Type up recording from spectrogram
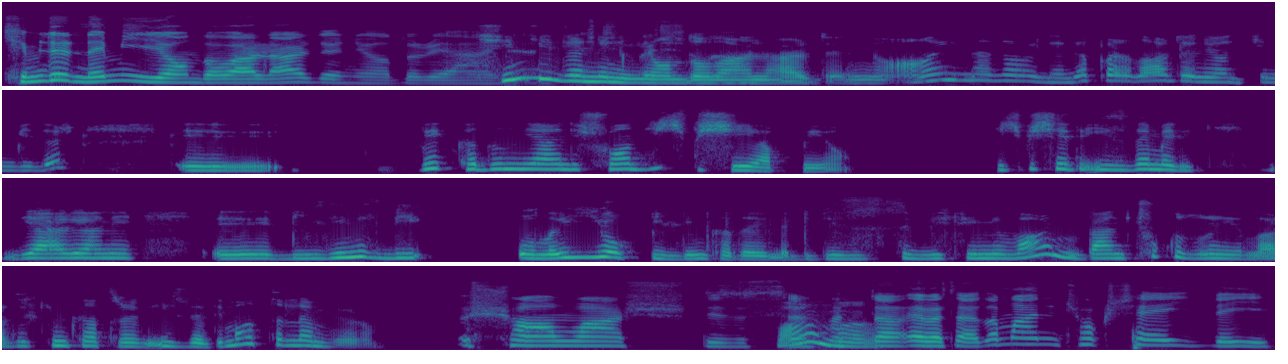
Kim bilir ne milyon dolarlar dönüyordur yani. Kim bilir ne milyon başına. dolarlar dönüyor. Aynen öyle. Ne paralar dönüyor kim bilir. Ee, ve kadın yani şu an hiçbir şey yapmıyor. Hiçbir şey de izlemedik. Diğer yani e, bildiğimiz bir olayı yok bildiğim kadarıyla. Bir dizisi, bir filmi var mı? Ben çok uzun yıllardır Kim Cattrall'ı izlediğimi hatırlamıyorum. Şu an var dizisi. Var mı? Hatta evet evet ama hani çok şey değil.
